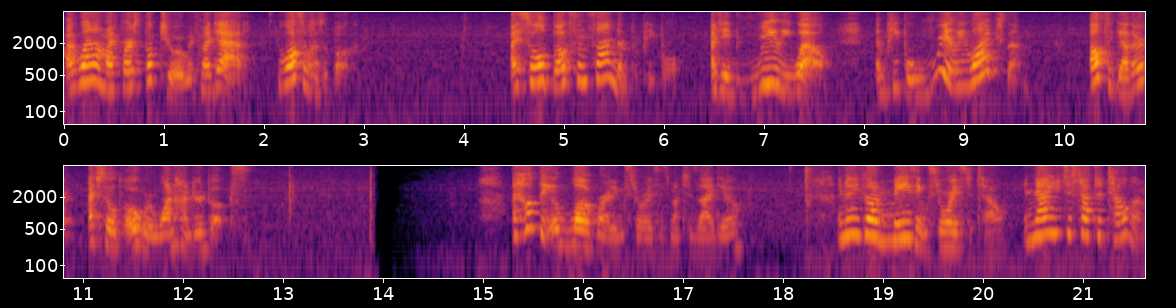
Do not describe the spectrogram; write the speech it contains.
I went on my first book tour with my dad, who also has a book. I sold books and signed them for people. I did really well, and people really liked them. Altogether, I've sold over 100 books. I hope that you love writing stories as much as I do. I know you've got amazing stories to tell, and now you just have to tell them.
